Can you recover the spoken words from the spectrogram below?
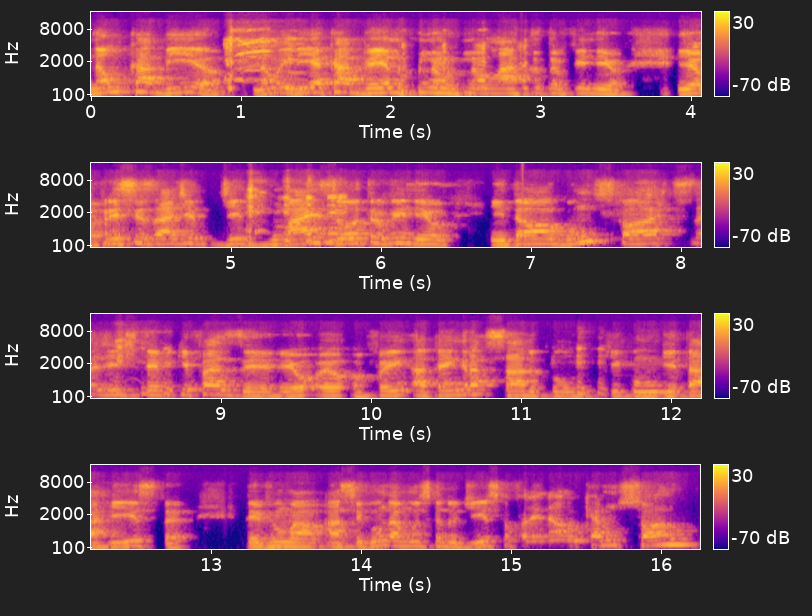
não cabia, não iria caber no, no, no lado do vinil. E eu precisar de, de, mais outro vinil. Então, alguns cortes a gente teve que fazer. Eu, eu Foi até engraçado com, que com um guitarrista, teve uma, a segunda música do disco, eu falei, não, eu quero um solo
